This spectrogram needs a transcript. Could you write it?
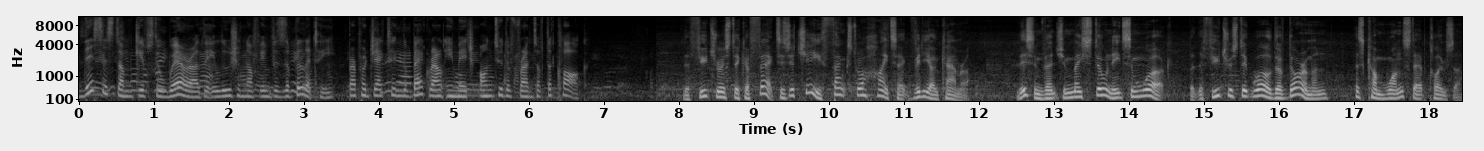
This system gives the wearer the illusion of invisibility by projecting the background image onto the front of the clock. The futuristic effect is achieved thanks to a high-tech video camera. This invention may still need some work, but the futuristic world of Doraemon has come one step closer.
